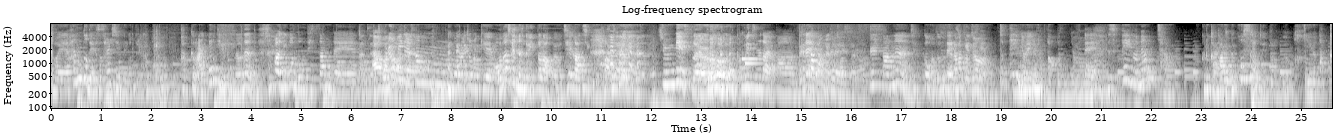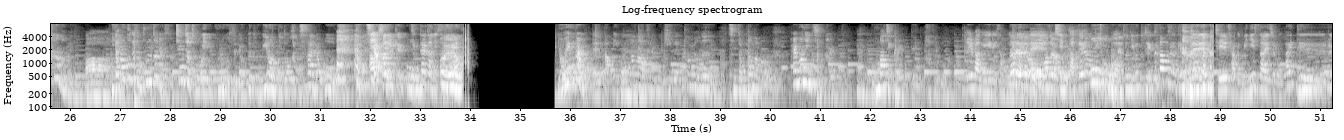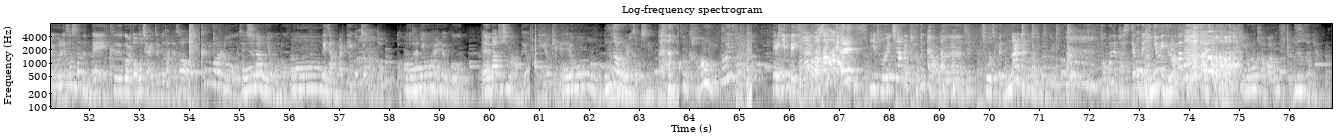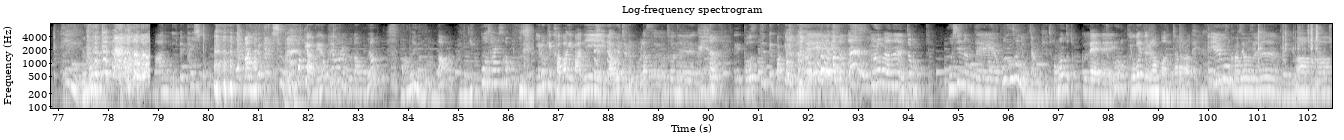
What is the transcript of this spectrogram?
저의 한도 내에서 살 수 있는 것들을 갖고 있거든요. 가끔 알콩 TV 보면은 아 이건 너무 비싼데 좀 맞아요. 아, 저렴이들 맞아요, 산 거를 좀 이렇게 원하시는 분들이 있더라고요. 제가 지금 바로 준비했어요, 여러분. 우리 둘 다 약간 큰 네, 가방을 네. 가져왔어요. 일단은 제 거 먼저 소개를 네, 하자면 소개해주세요. 스페인 여행을 갔다 왔거든요. 네. 근데 스페인 하면 자라. 그리고 그. 바로 옆에 코스가 또 있더라고요. 얘가 딱 하나 남아 있는 거예요. 아. 이게 한국에선 품절이었어요. 심지어 저 이거 고르고 있어요. 옆에 독일 언니도 같이 살려고 같이 아, 약간 혹시 이렇게 어. 징탈전 네. 있어요? 여행 갈 때 딱 이거 음. 하나 들고 기내 타면은 진짜 편하고 할머니 집 갈 때, 음. 엄마 집 갈 때 다 들고 가. 1박 2일 이상 어디 네, 갈 어, 맞아요. 때짐 다 때려놓기 어, 좋을 어. 것 같아요. 전 이것도 되게 크다고 생각했는데 제일 작은 미니 사이즈로 화이트를 음. 원래 썼었는데 그걸 너무 잘 들고 다녀서 큰 걸로 이제 오. 수납용으로 오. 매장 갈 때 이것저것 넣, 넣고 오. 다니고 하려고 매봐 주시면 안 돼요? 그냥 이렇게 매려고 오, 너무 잘 어울리죠? 진짜. 전 가방 또 있어요. 백인백인가요 혹시? 이게 저의 취향을 가득 담은 제, 저 이제 맨날 들고 다니거든요. 저번에 봤을 때보다 인형이 늘어난 것 같아요. 이런 가방 어디서 사냐? 테무. 1280원. 1280원. 그것밖에 안 해요? 테무를 보다 보면 만 원이 넘어간다? 아, 이거 믿고 살 수밖에 없어요. 이렇게 가방이 많이 나올 줄은 몰랐어요. 저는 그냥 더스트백밖에 없는데 그러면은 좀 보시는데 혼선이 오지 않게 저 먼저 조금 네네. 크게 요것들을 한번 짜라라. 네. 일본 가면은 네, 이렇게 아. 쫙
